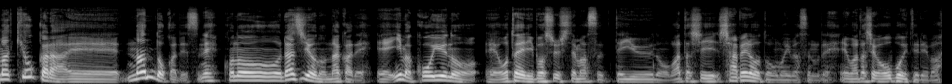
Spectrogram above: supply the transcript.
まあ、今日から、えー、何度かですね、このラジオの中で、えー、今こういうのを、えー、お便り募集してますっていうのを私喋ろうと思いますので、え私が覚えてれば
